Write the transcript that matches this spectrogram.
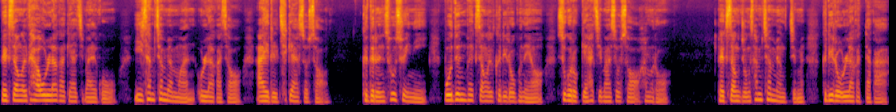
백성을 다 올라가게 하지 말고 이 삼천 명만 올라가서 아이를 치게 하소서. 그들은 소수이니 모든 백성을 그리로 보내어 수고롭게 하지 마소서 하므로 백성 중 삼천 명쯤 그리로 올라갔다가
